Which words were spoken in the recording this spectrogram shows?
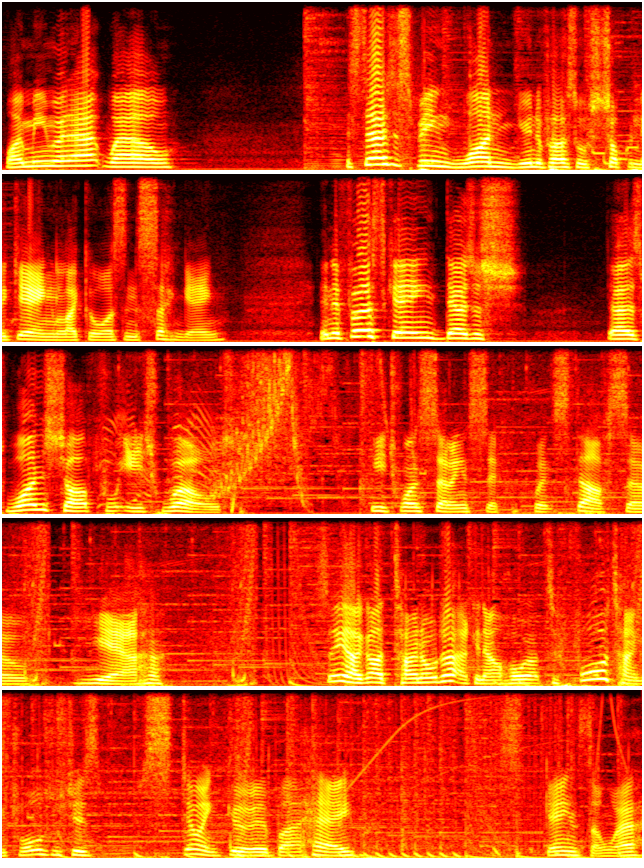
What I mean by that? Well, instead of just being one universal shop in the game like it was in the second game, in the first game, there's just there's one shop for each world. Each one selling different stuff, so yeah. So yeah, I got a time holder. I can now hold up to four time controls, which is still ain't good, but hey, it's getting somewhere.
